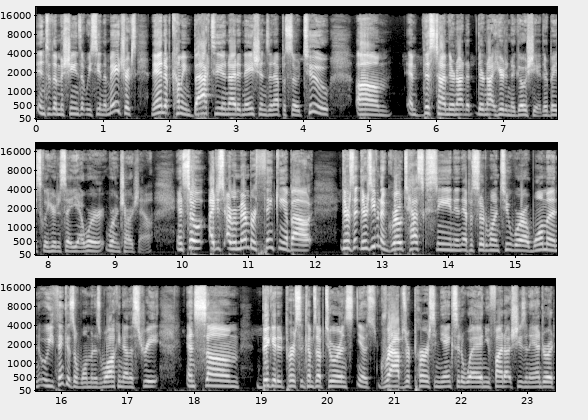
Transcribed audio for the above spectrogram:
into the machines that we see in the Matrix. They end up coming back to the United Nations in episode two. Um, and this time they're not they're not here to negotiate. They're basically here to say, yeah, we're we're in charge now. And so I just I remember thinking about there's a, there's even a grotesque scene in episode one too where a woman who you think is a woman is walking down the street and some bigoted person comes up to her and you know grabs her purse and yanks it away and you find out she's an android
